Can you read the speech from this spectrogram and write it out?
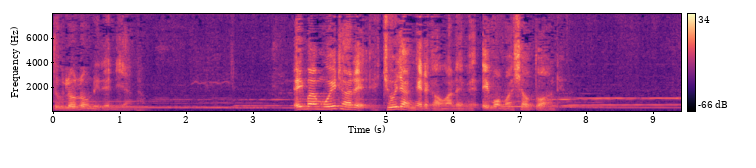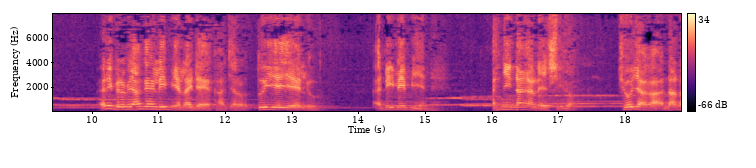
သူ့လုံးလုံးနေတဲ့နေရာမှာအိမ်မှာမွေးထားတဲ့ဂျိုးကြငှက်တစ်ကောင်ကလည်းပဲအိမ်ပေါ်မှာရှောက်သွားတယ်အဲ့ဒီပြပြားကဲလေးမြင်လိုက်တဲ့အခါကျတော့သွေးရဲရဲလို့အနီးလေးမြင်တယ်အညှိနှန်းကလည်းရှိတော့ချိုးကြကအနန္တ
